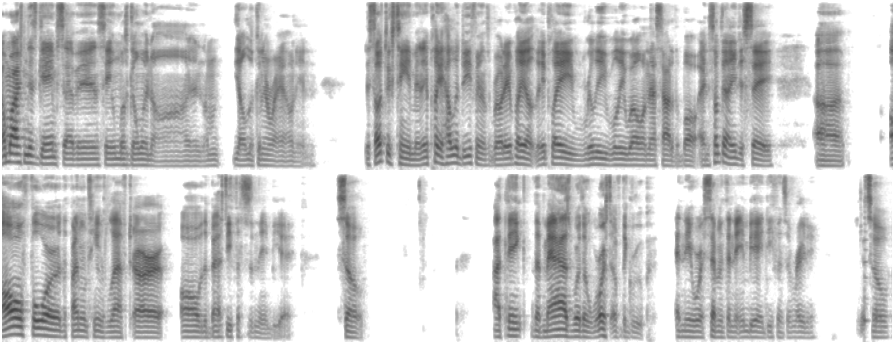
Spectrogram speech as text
I'm watching this game seven, seeing what's going on, and I'm you know looking around and the Celtics team, man, they play hella defense, bro. They play they play really, really well on that side of the ball. And something I need to say, uh, all four of the final teams left are all the best defenses in the NBA. So I think the Mavs were the worst of the group, and they were seventh in the NBA defensive rating. So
